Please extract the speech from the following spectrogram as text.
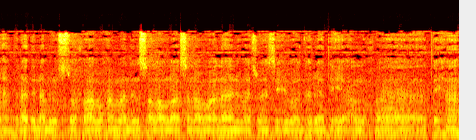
لحضرة النبي محمد صلى الله عليه وسلم وعلى آله وصحبه الفاتحة.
